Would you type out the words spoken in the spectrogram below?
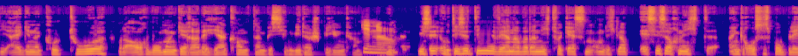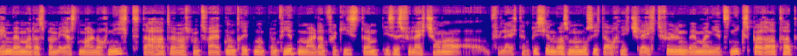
die eigene Kultur oder auch wo man gerade herkommt, ein bisschen widerspiegeln kann. Genau. Und diese, und diese Dinge werden aber dann nicht vergessen. Und ich glaube, es ist auch nicht ein großes Problem, wenn man das beim ersten Mal noch nicht da hat, wenn man es beim zweiten und dritten und beim vierten Mal dann vergisst, dann ist es vielleicht schon äh, vielleicht ein bisschen was. Man muss sich da auch nicht schlecht fühlen, wenn man jetzt nichts parat hat.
